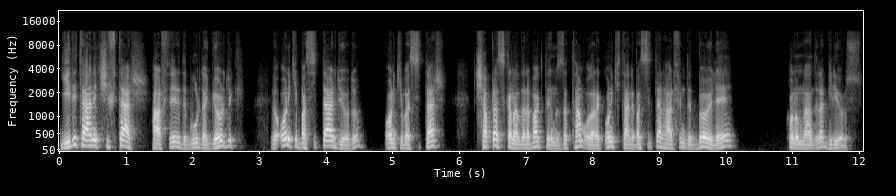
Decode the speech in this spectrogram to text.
7 tane çifter harfleri de burada gördük. Ve 12 basitler diyordu. 12 basitler. Çapraz kanallara baktığımızda tam olarak 12 tane basitler harfini de böyle konumlandırabiliyoruz.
